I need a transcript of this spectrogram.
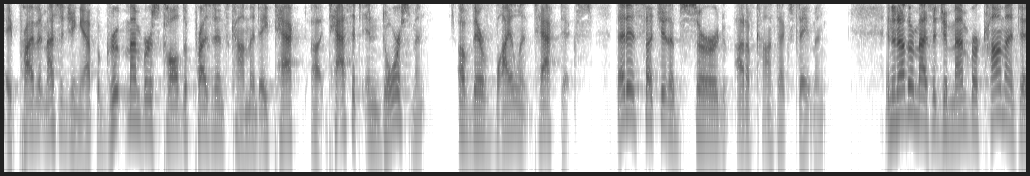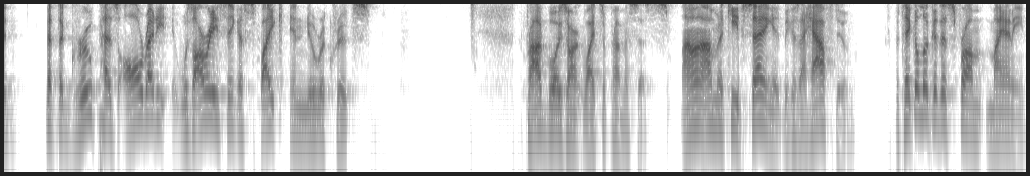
a private messaging app, group members called the president's comment a tac- uh, tacit endorsement of their violent tactics. That is such an absurd, out of context statement. In another message, a member commented that the group has already was already seeing a spike in new recruits. The Proud Boys aren't white supremacists. I'm going to keep saying it because I have to. But take a look at this from Miami.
